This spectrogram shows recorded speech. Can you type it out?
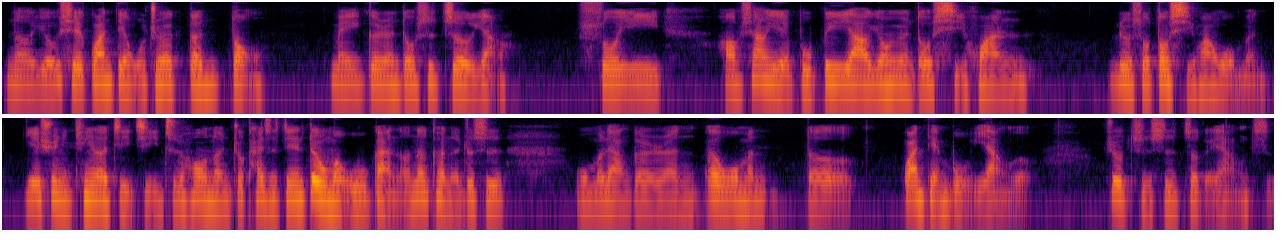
那有一些观点我就会更动，每一个人都是这样，所以好像也不必要永远都喜欢，例如说都喜欢我们。也许你听了几集之后呢，你就开始今天对我们无感了，那可能就是我们两个人呃，我们的观点不一样了。就只是这个样子。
